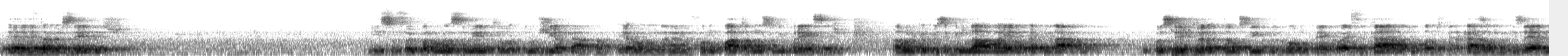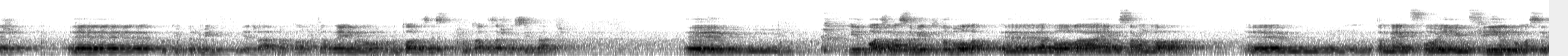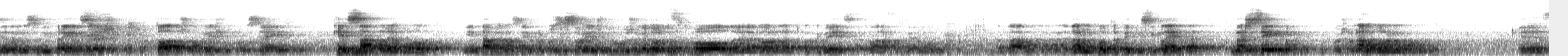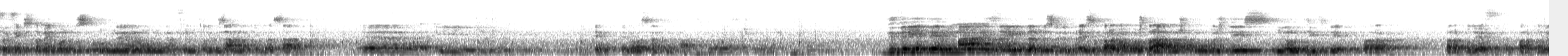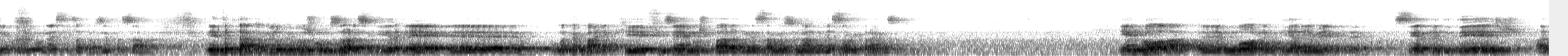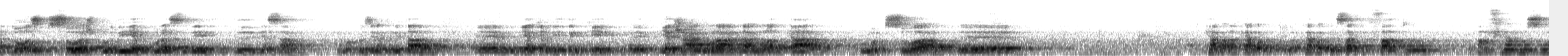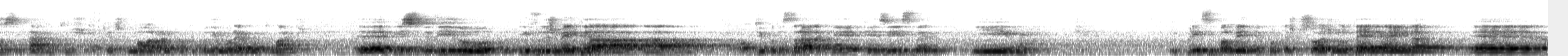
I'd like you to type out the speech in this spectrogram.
eh, da Mercedes. Isso foi para o lançamento do GLK. Eram, eh, foram quatro anúncios de imprensas. A única coisa que mudava era o background. O conceito era tão simples como, ok, com essa cara tu podes ter a casa onde quiseres porque permite viajar para todo o terreno com todas as, com todas as facilidades. Eh, e depois o lançamento da Bola, eh, a Bola edição Angola. Também foi um filme, uma série de anúncios de imprensas, todas com o mesmo conceito, quem sabe lê a bola. E então eram sempre posições do jogador de futebol, agora dar com a cabeça, agora fazer um, a dar, a dar um pontapé de bicicleta, mas sempre com o jornal da bola na mão. Uh, foi feito também um, um, um, filme de televisão muito engraçado uh, e teve, teve bastante impacto para essas coisas. Deveria ter mais ainda no de imprensa para mostrar, mas como vos disse, não tive tempo para, para, poder, para poder incluir nessa apresentação. Entretanto, aquilo que vos vou mostrar a seguir é, é uma campanha que fizemos para a Direção Nacional de Aviação e Trânsito. Em Angola eh, morrem diariamente cerca de 10 a 12 pessoas por dia por acidente de aviação. É uma coisa inacreditável. Eh, e acreditem que, eh, viajando lá, andando lá de carro, uma pessoa eh, acaba, acaba, acaba a pensar que, de facto, afinal não são assim tantos aqueles que morrem, porque podiam morrer muito mais. Isso devido, infelizmente, a, a, ao tipo de estrada que, que existe e, e, principalmente porque as pessoas não têm ainda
